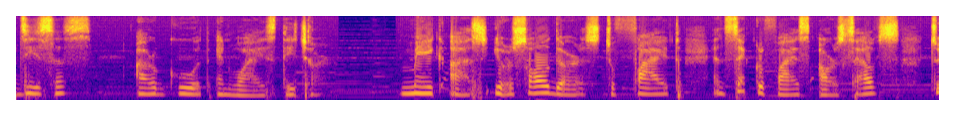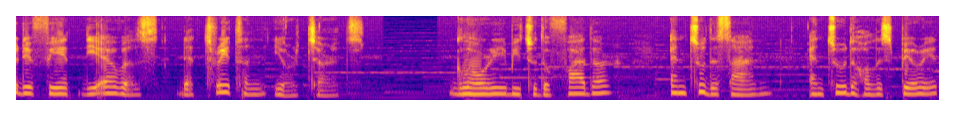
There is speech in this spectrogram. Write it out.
Jesus, our good and wise teacher, make us your soldiers to fight and sacrifice ourselves to defeat the evils that threaten your church. Glory be to the Father, and to the Son, and to the Holy Spirit,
